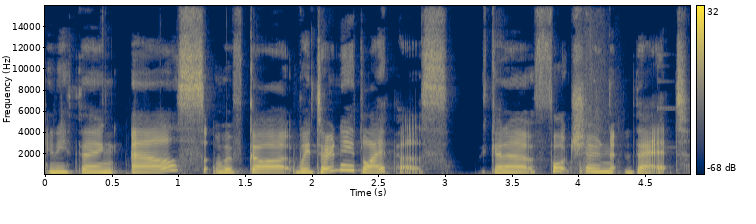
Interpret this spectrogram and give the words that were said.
Anything else? We've got, we don't need lapis. We're gonna fortune that.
